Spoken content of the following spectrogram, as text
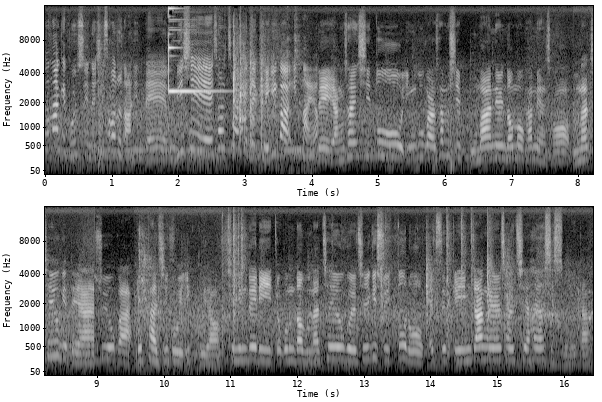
흔하게 볼 수 있는 시설은 아닌데 우리 시에 설치하게 된 계기가 있나요? 네, 양산시도 인구가 35만을 넘어가면서 문화체육에 대한 수요가 높아지고 있고요. 시민들이 조금 더 문화체육을 즐길 수 있도록 X게임장을 설치하였었습니다.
